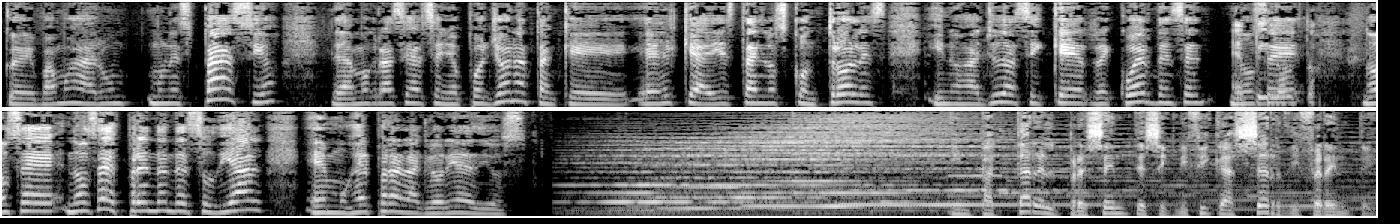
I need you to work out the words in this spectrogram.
que vamos a dar un, un, espacio. Le damos gracias al Señor por Jonathan, que es el que ahí está en los controles y nos ayuda. Así que recuérdense, no se, no se, no se desprendan de su dial en Mujer para la Gloria de Dios. Impactar el presente significa ser diferente.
